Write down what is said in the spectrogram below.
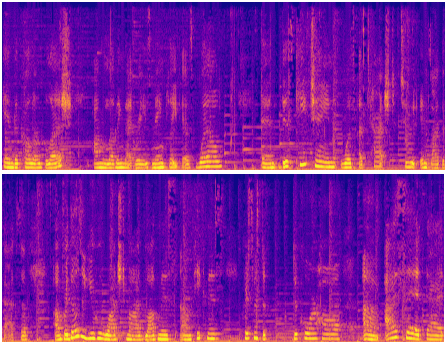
In the color blush. I'm loving that raised nameplate as well. And this keychain was attached to it inside the bag. So um, for those of you who watched my Vlogmas um, Pinkmas Christmas de decor haul, um, I said that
